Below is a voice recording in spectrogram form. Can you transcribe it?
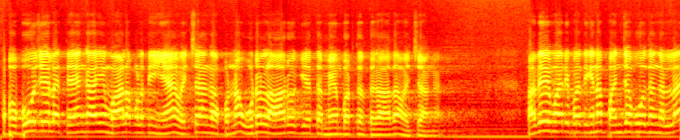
அப்போ பூஜையில் தேங்காயும் வாழைப்பழத்தையும் ஏன் வச்சாங்க அப்படின்னா உடல் ஆரோக்கியத்தை மேம்படுத்துறதுக்காக தான் வச்சாங்க. அதே மாதிரி பார்த்தீங்கன்னா பஞ்சபூதங்களில்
